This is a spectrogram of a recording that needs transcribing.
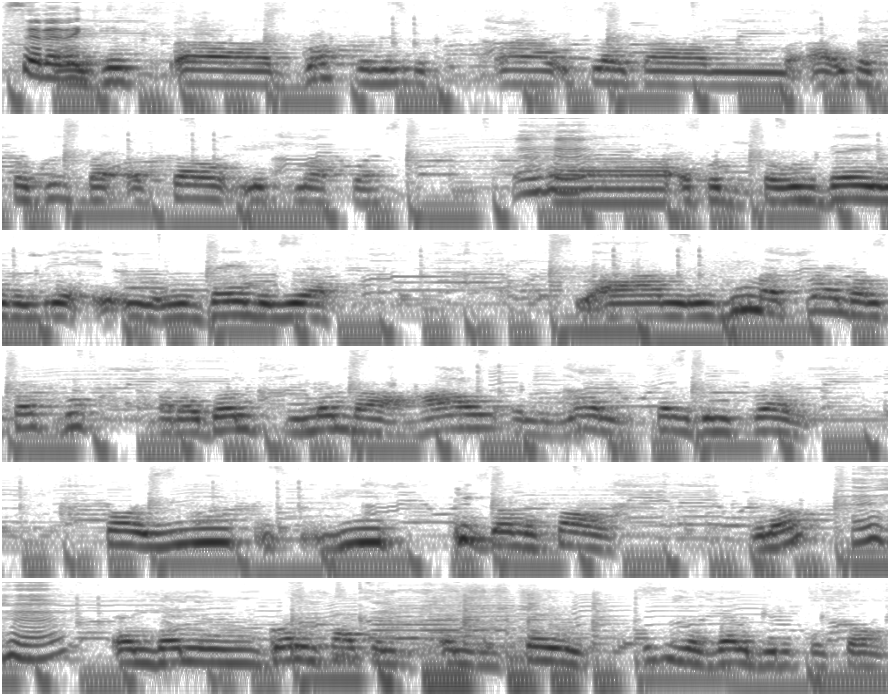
Say that I again. just uh, got the. Uh, it's like um, uh, it was produced by Excel MixMaster. Uh, a producer who's there in the U- who's there in the US. Um, he's been my friend on Facebook, but I don't remember how and when started being friends. So he he picked on the song, you know, mm-hmm. and then he got in touch and, and saying this is a very beautiful song.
